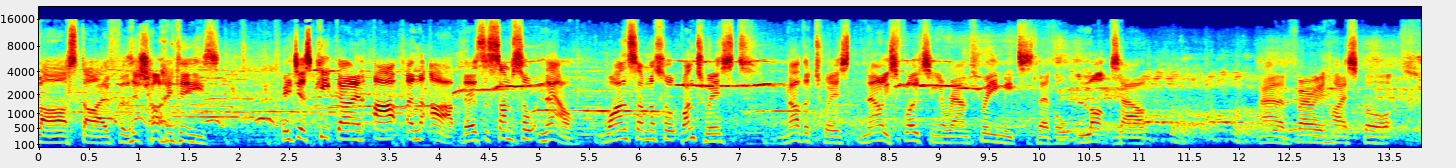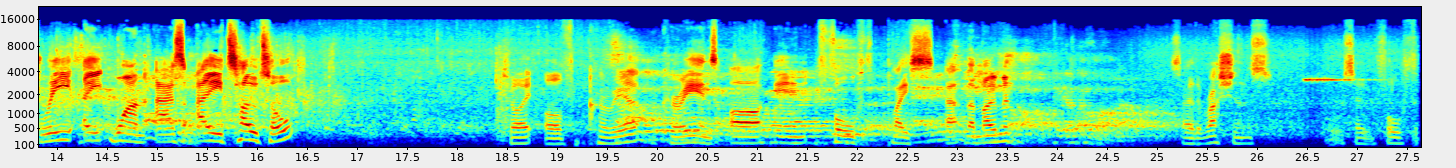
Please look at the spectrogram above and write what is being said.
last dive for the Chinese. He just keep going up and up. There's the somersault now. One somersault, one twist, Another twist. Now he's floating around three meters level, locks out. And a very high score, 381 as a total. Choi of Korea. Koreans are in fourth place at the moment. So the Russians also in fourth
